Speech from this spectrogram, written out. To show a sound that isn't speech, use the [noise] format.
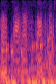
you [laughs]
